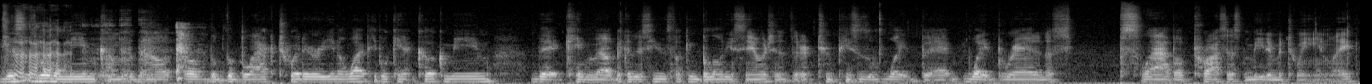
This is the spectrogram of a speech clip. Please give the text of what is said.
this is where the meme comes about of the, the black Twitter, you know, white people can't cook meme that came about because there's these fucking bologna sandwiches that are two pieces of white ba- white bread and a s- slab of processed meat in between. Like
